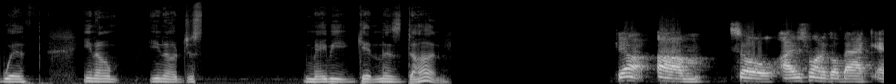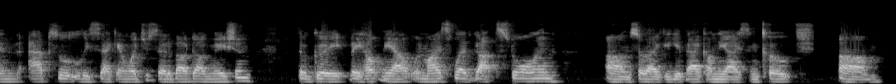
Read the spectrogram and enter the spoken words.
with you know you know just maybe getting this done yeah um so i just want to go back and absolutely second what you said about dog nation. They're great. They helped me out when my sled got stolen um, so that i could get back on the ice and coach. Um,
